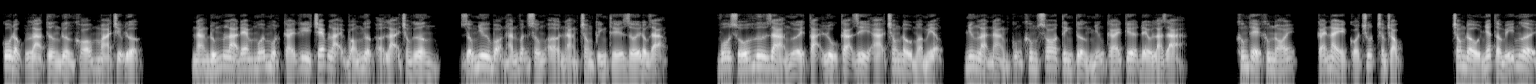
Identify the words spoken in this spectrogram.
cô độc là tương đương khó mà chịu được. Nàng đúng là đem mỗi một cái ghi chép lại bóng ngược ở lại trong gương, giống như bọn hắn vẫn sống ở nàng trong kinh thế giới đồng dạng. Vô số hư giả người tại lũ cạ gì ạ trong đầu mở miệng, nhưng là nàng cũng không so tin tưởng những cái kia đều là giả. Không thể không nói, cái này có chút trầm trọng. Trong đầu nhất tầm ý người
